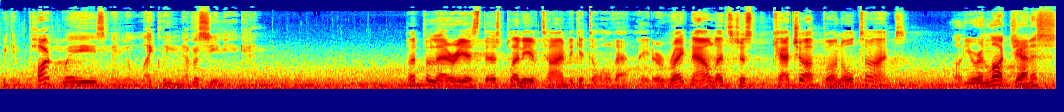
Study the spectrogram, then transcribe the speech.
we can part ways and you'll likely never see me again. But Valerius, there's plenty of time to get to all that later. Right now, let's just catch up on old times. Well, you're in luck, Janus.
